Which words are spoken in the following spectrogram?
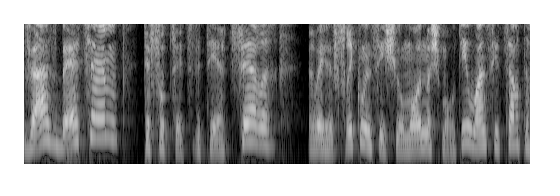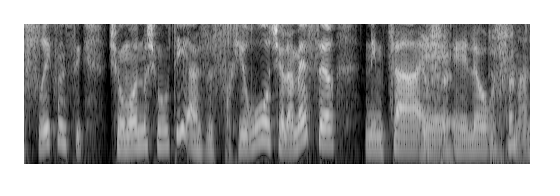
ואז בעצם תפוצץ ותייצר frequency שהוא מאוד משמעותי, once ייצרת frequency שהוא מאוד משמעותי, אז הזכירות של המסר נמצא אה, יפה, אה, לאורך יפה. זמן.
